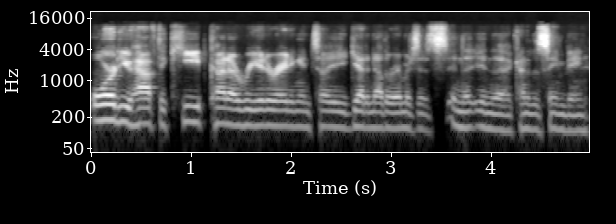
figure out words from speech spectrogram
Or do you have to keep kind of reiterating until you get another image that's in the in the kind of the same vein?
